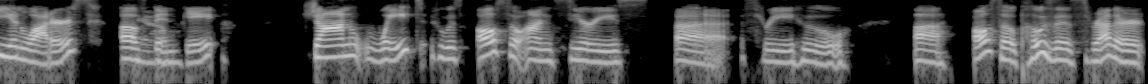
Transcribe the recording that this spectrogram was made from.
Ian Watters of yeah. Bingate, John Whaite, who was also on series uh, three, who uh, also poses rather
